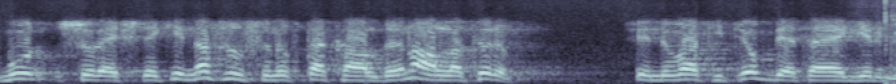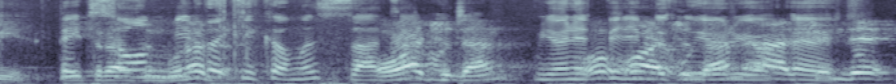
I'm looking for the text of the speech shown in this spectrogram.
bu süreçteki nasıl sınıfta kaldığını anlatırım. Şimdi vakit yok detaya girmeyeyim. Peki İtirazım son bir bunadır. dakikamız zaten O açıdan, hocam. Yönetmenim o, o de açıdan, uyarıyor. ha, evet. Şimdi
